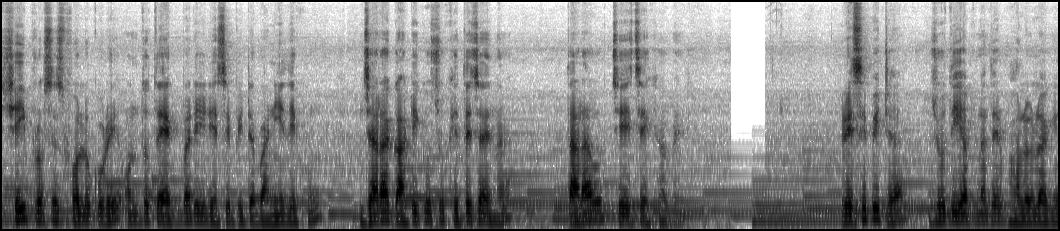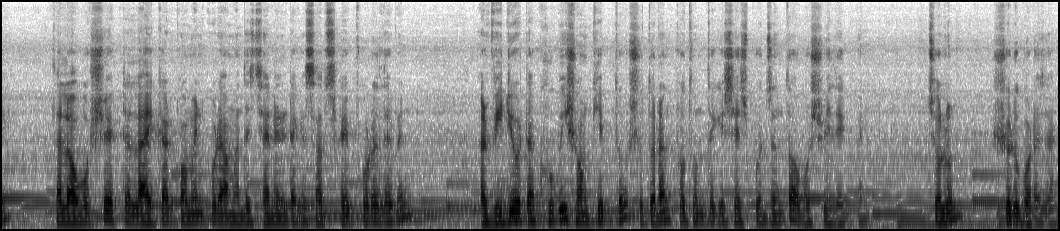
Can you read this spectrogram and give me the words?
সেই প্রসেস ফলো করে অন্তত একবার এই রেসিপিটা বানিয়ে দেখুন। যারা গাটি কচু খেতে চায় না, তারাও চেয়ে চেয়ে খাবে। রেসিপিটা যদি আপনাদের ভালো লাগে, তাহলে অবশ্যই একটা লাইক আর কমেন্ট করে আমাদের চ্যানেলটাকে সাবস্ক্রাইব করে দেবেন। আর ভিডিওটা খুবই সংক্ষিপ্ত, সুতরাং প্রথম থেকে শেষ পর্যন্ত অবশ্যই দেখবেন। চলুন শুরু করা যাক।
